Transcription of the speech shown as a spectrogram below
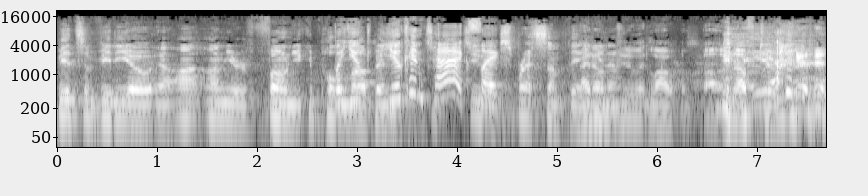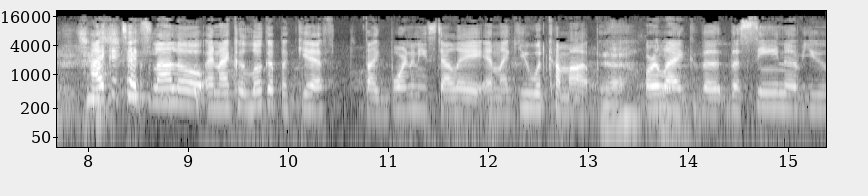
bits of video uh, on, on your phone. You can pull But them you- up and you can text, to, like- express something. I don't you know? do it lo- uh, enough to. I could text Lalo and I could look up a GIF like born in East LA and like you would come up. Yeah? Or Yeah. like the the scene of you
